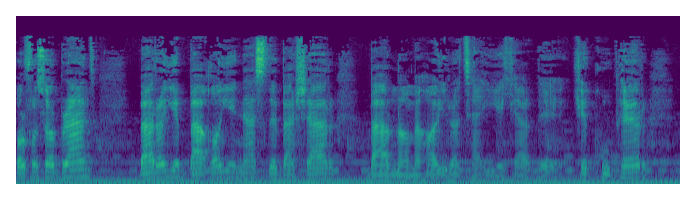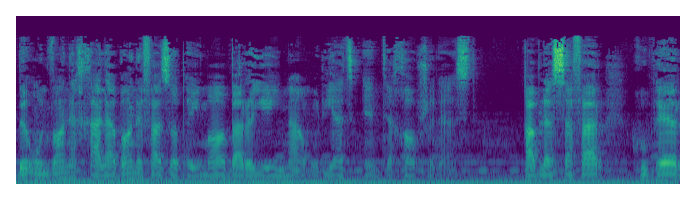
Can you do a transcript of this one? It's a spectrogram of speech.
پروفسور برند برای بقای نسل بشر برنامه هایی را تهیه کرده که کوپر به عنوان خلبان فضاپیما برای این مأموریت انتخاب شده است. قبل از سفر کوپر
